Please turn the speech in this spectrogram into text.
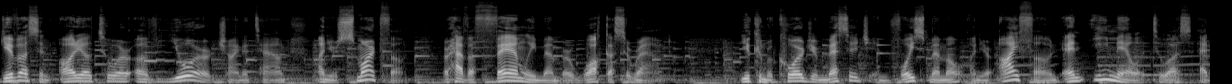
Give us an audio tour of your Chinatown on your smartphone, or have a family member walk us around. You can record your message in voice memo on your iPhone and email it to us at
